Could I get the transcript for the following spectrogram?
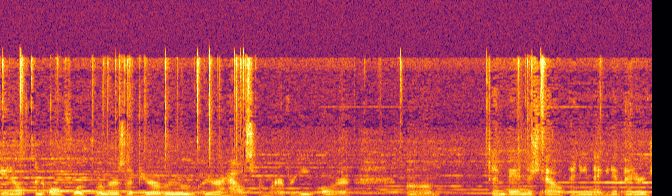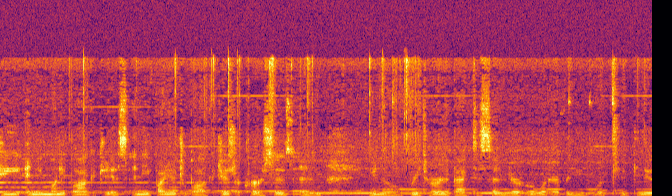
you know, in all four corners of your room or your house or wherever you are. Um, and banish out any negative energy, any money blockages, any financial blockages or curses, and you know, return it back to sender or whatever you want to do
